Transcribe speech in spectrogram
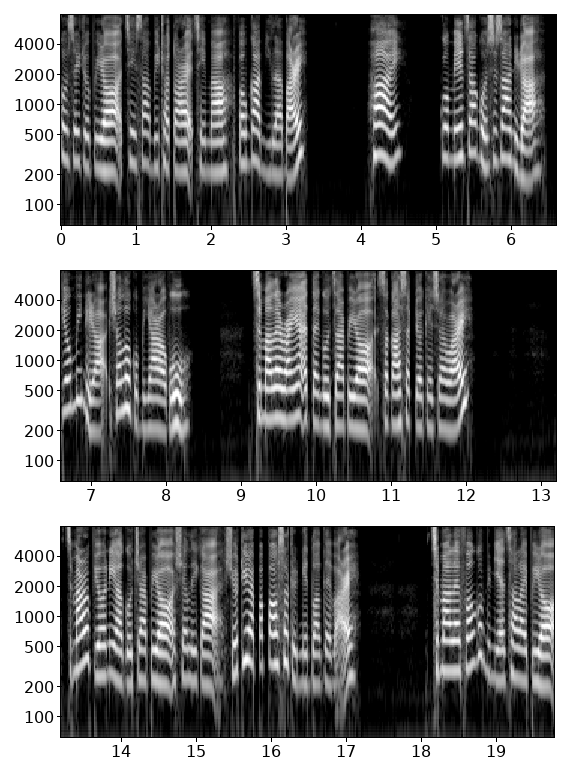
ကိုစိတ်တူပြီးတော့အခြေဆောက်ပြီးထွက်သွားတဲ့အချိန်မှာဖုန်းကမြည်လာပါတယ်ဟိုင်းကိုမင်းကြောက်ကိုစစ်စားနေတာပြုံးမိနေတာရှော့လို့ကိုမရတော့ဘူးကျမလည်းရိုင်ယန်အတန်ကိုကြားပြီးတော့စကားဆက်ပြောခဲ့ကြပါတယ် ကျမတို့ပြောနေရကိုကြားပြီးတော့ရှယ်လီကရုတ်တရက်ပပောက်ဆွတ်တွေနေသွားခဲ့ပါတယ်ကျမလည်းဖုန်းကိုမြင်မြန်ချလိုက်ပြီးတော့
